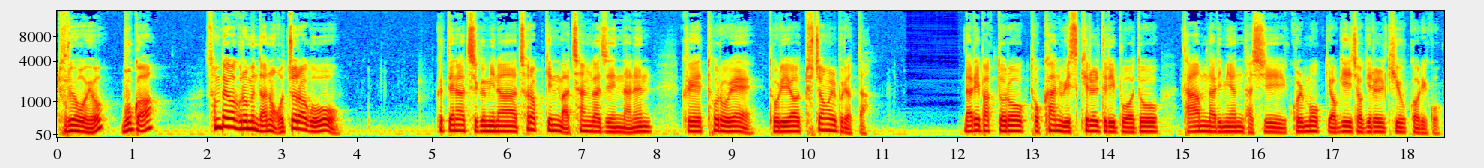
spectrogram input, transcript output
두려워요? 뭐가? 선배가 그러면 나는 어쩌라고? 그때나 지금이나 철없긴 마찬가지인 나는 그의 토로에 도리어 투정을 부렸다. 날이 밝도록 독한 위스키를 들이부어도 다음 날이면 다시 골목 여기저기를 기웃거리고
